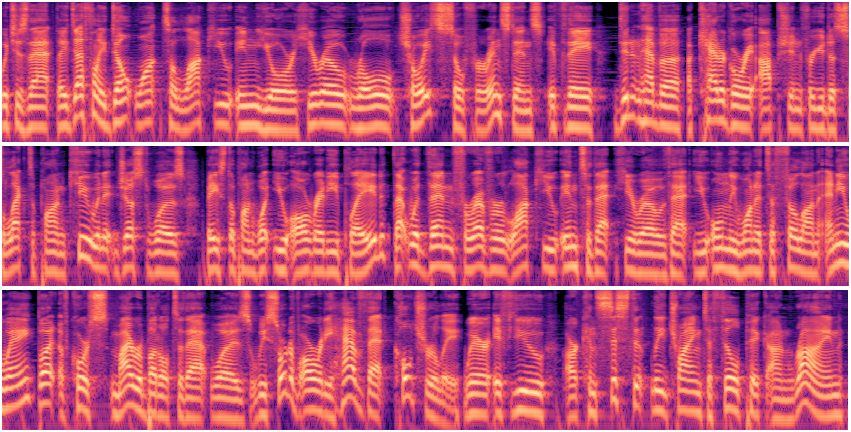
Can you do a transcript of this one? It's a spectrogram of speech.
which is that they definitely don't want to lock you in your hero role choice. So, for instance, if they didn't have a, a category option for you to select upon queue and it just was based upon what you already played, that would then forever lock you into that hero that you only wanted to fill on anyway. But of course, my rebuttal to that was we sort of already have that culturally, where if you are consistently trying to fill pick on Rein,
